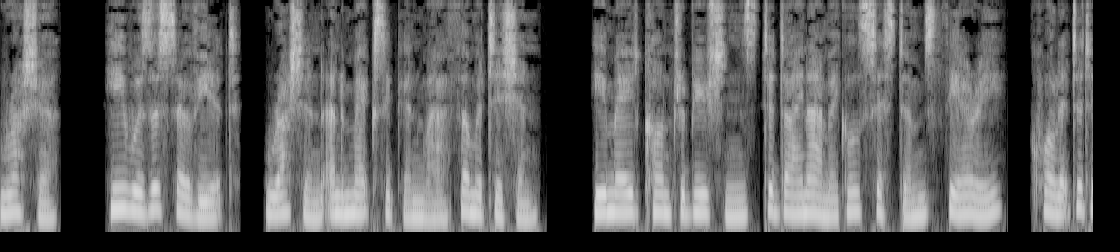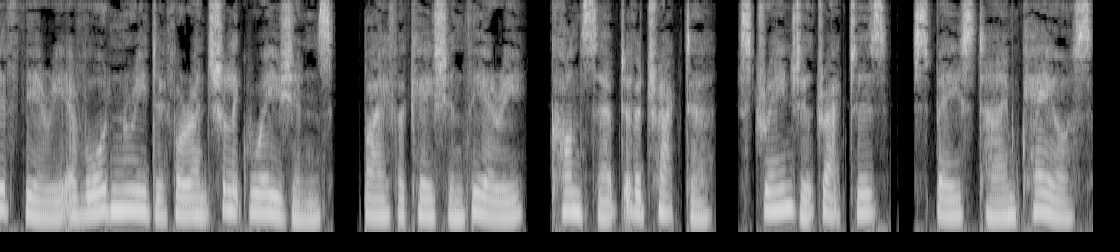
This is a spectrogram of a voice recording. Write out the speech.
Russia. He was a Soviet, Russian and Mexican mathematician. He made contributions to dynamical systems theory, qualitative theory of ordinary differential equations, bifurcation theory, concept of attractor, strange attractors, space-time chaos,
